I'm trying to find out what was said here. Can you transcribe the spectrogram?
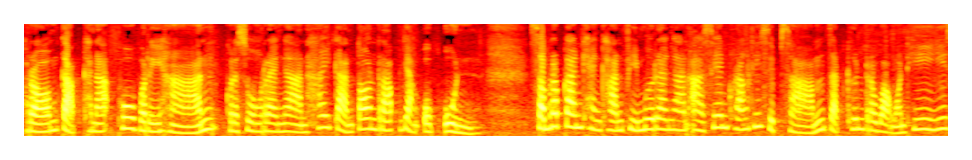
พร้อมกับคณะผู้บริหารกระทรวงแรงงานให้การต้อนรับอย่างอบอุ่น สำหรับการแข่งขันฝีมือแรงงานอาเซียนครั้งที่ 13 จัดขึ้นระหว่างวันที่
